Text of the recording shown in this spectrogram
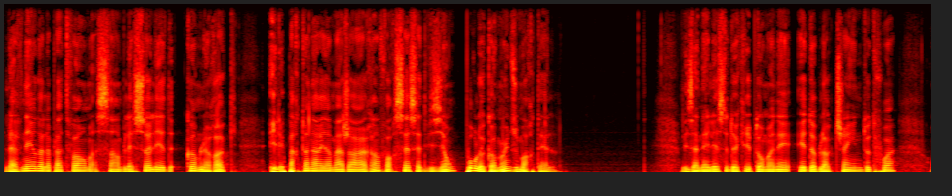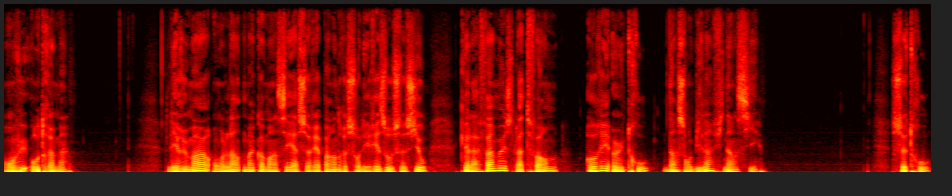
L'avenir de la plateforme semblait solide comme le roc et les partenariats majeurs renforçaient cette vision pour le commun du mortel. Les analystes de crypto-monnaies et de blockchain, toutefois, ont vu autrement. Les rumeurs ont lentement commencé à se répandre sur les réseaux sociaux que la fameuse plateforme aurait un trou dans son bilan financier. Ce trou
